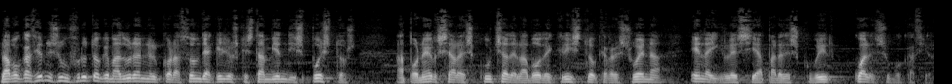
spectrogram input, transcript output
La vocación es un fruto que madura en el corazón de aquellos que están bien dispuestos a ponerse a la escucha de la voz de Cristo que resuena en la Iglesia para descubrir cuál es su vocación.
